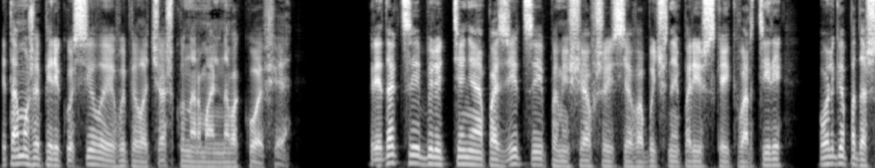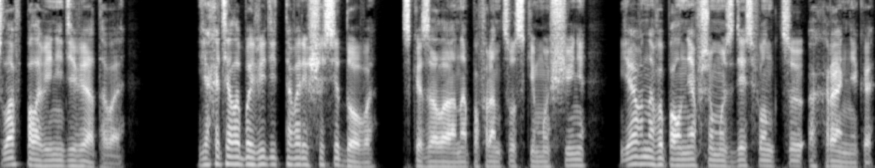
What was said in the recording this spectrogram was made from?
и там уже перекусила и выпила чашку нормального кофе. К редакции бюллетеня оппозиции, помещавшейся в обычной парижской квартире, Ольга подошла в половине девятого. «Я хотела бы видеть товарища Седова», — сказала она по-французски мужчине, явно выполнявшему здесь функцию охранника.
